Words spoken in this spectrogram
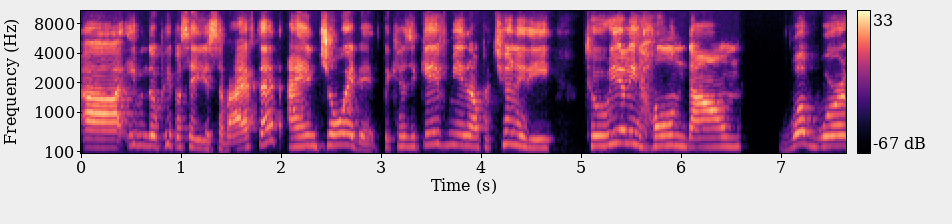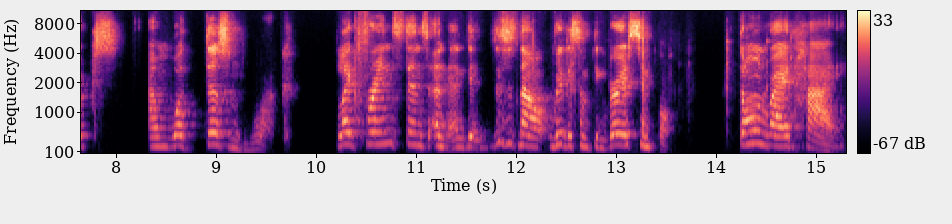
uh, even though people say you survived that, I enjoyed it because it gave me an opportunity to really hone down what works and what doesn't work. Like, for instance, and, and this is now really something very simple don't write hi.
